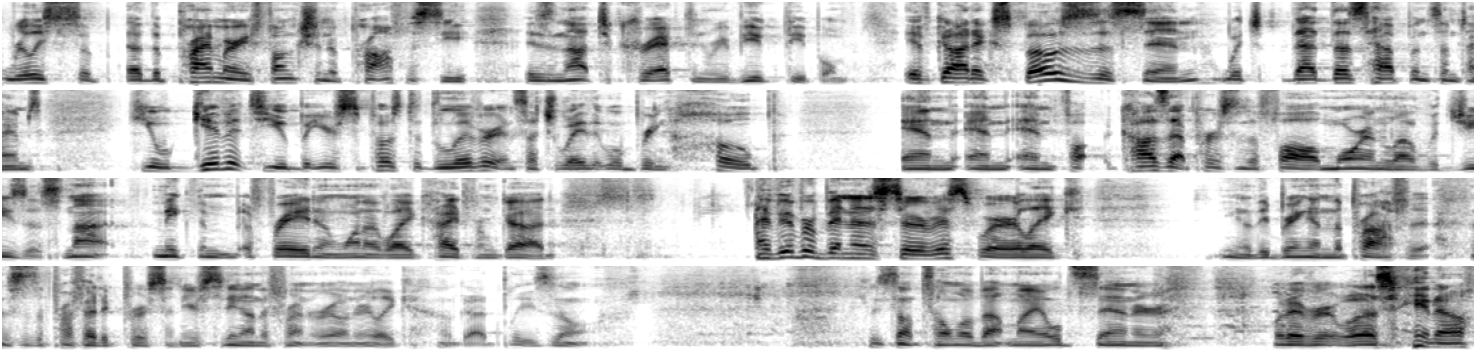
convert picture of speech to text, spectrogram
really, uh, the primary function of prophecy is not to correct and rebuke people. If God exposes a sin, which that does happen sometimes, he will give it to you, but you're supposed to deliver it in such a way that will bring hope and, and, and fa- cause that person to fall more in love with Jesus, not make them afraid and want to like hide from God. Have you ever been in a service where like you know, they bring in the prophet. This is the prophetic person. You're sitting on the front row and you're like, oh God, please don't. Please don't tell them about my old sin or whatever it was, you know?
